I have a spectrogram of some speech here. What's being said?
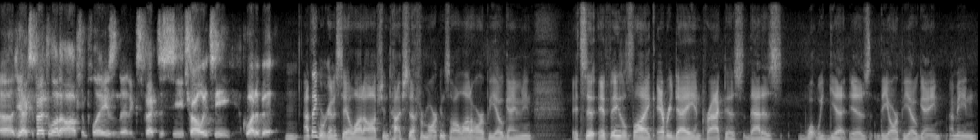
uh, yeah, expect a lot of option plays and then expect to see Charlie T quite a bit. Hmm. I think we're going to see a lot of option type stuff from Arkansas, a lot of RPO game. I mean, it's it feels like every day in practice that is what we get is the RPO game. I mean,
